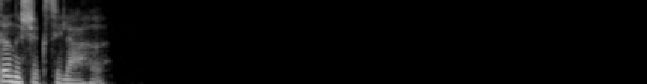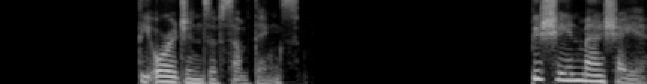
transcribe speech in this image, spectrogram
Danışık silahı. The origins of some things. Bir şeyin.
